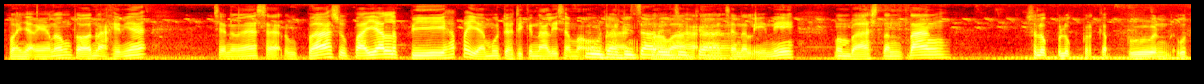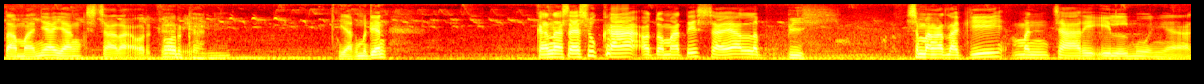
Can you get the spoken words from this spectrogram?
banyak yang nonton, akhirnya channelnya saya rubah supaya lebih apa ya mudah dikenali sama Mudah orang. dicari bahwa, juga. eh, channel ini membahas tentang seluk beluk berkebun, utamanya yang secara organik. Organik. Ya kemudian karena saya suka, otomatis saya lebih semangat lagi mencari ilmunya.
